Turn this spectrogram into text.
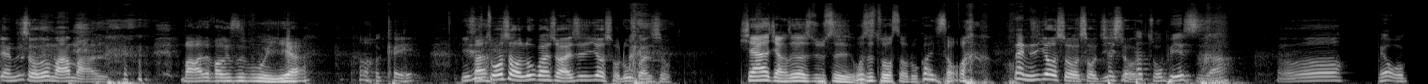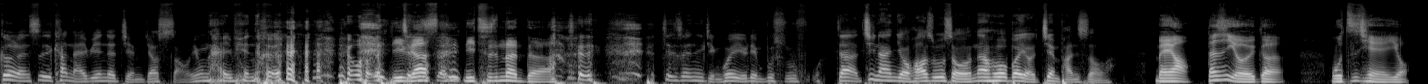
两只手都麻麻的。麻的方式不一样。OK，你是左手撸管手还是右手撸管手？现在要讲这个是不是？我是左手撸管手啊，那你是右手手机手他左撇子啊。哦。没有，我个人是看哪一边的茧比较少，用哪一边的。我的 你不要健身你吃嫩的啊？健身的茧会有点不舒服。这样，既然有滑鼠手，那会不会有键盘手啊？没有，但是有一个我之前也有，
